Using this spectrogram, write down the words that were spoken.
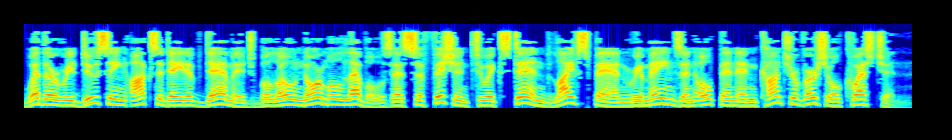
Whether reducing oxidative damage below normal levels is sufficient to extend lifespan remains an open and controversial question.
